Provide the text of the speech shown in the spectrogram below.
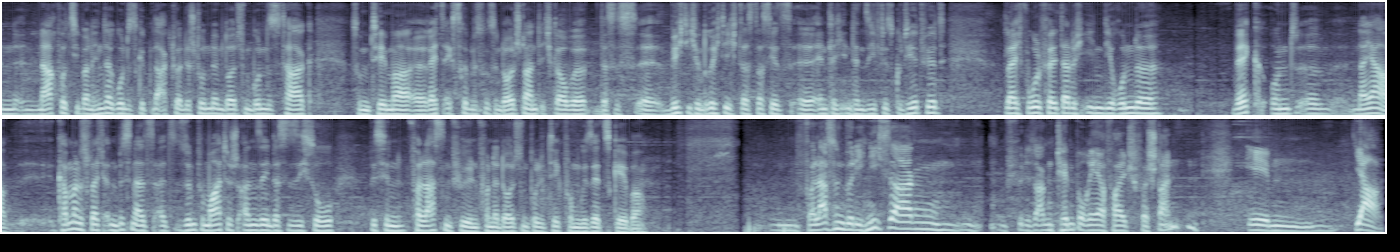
einen nachvollziehbaren Hintergrund. Es gibt eine aktuelle Stunde im Deutschen Bundestag zum Thema äh, Rechtsextremismus in Deutschland. Ich glaube, das ist wichtig und richtig, dass das jetzt endlich intensiv diskutiert wird. Gleichwohl fällt dadurch Ihnen die Runde weg und naja, kann man es vielleicht ein bisschen als, als symptomatisch ansehen, dass Sie sich so ein bisschen verlassen fühlen von der deutschen Politik, vom Gesetzgeber? Verlassen würde ich nicht sagen, ich würde sagen temporär falsch verstanden. Ähm, ja,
